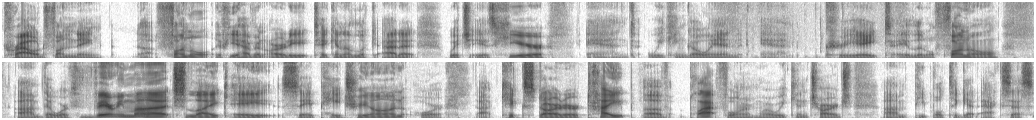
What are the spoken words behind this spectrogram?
crowdfunding uh, funnel. If you haven't already taken a look at it, which is here, and we can go in and create a little funnel um, that works very much like a, say, Patreon or Kickstarter type of platform where we can charge um, people to get access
